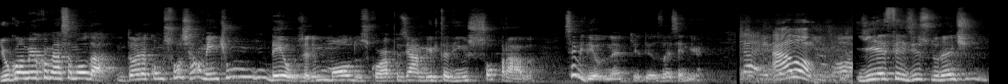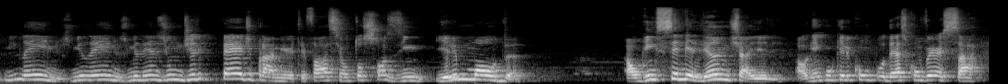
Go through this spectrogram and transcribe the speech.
E o Gomer começa a moldar. Então ele é como se fosse realmente um, um deus. Ele molda os corpos e a Mirta vinha e soprava. Semideus, né? Porque Deus vai ser Mirta. Ah, bom. E ele fez isso durante milênios, milênios, milênios. E um dia ele pede para Mirta e fala assim: Eu tô sozinho. E ele molda alguém semelhante a ele, alguém com quem ele pudesse conversar.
